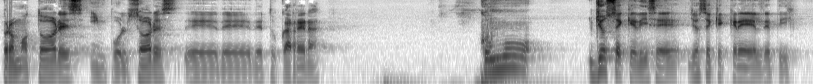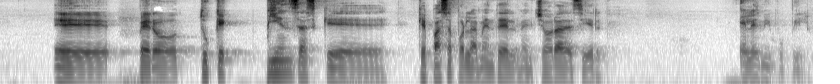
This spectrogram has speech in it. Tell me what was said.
promotores, impulsores de, de, de tu carrera. ¿Cómo? Yo sé que dice, yo sé que cree él de ti, eh, pero tú qué piensas que, que, pasa por la mente del Melchor a decir, él es mi pupilo?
